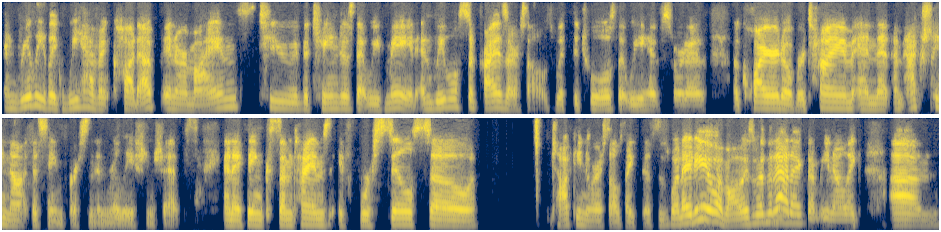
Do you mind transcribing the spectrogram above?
and really like we haven't caught up in our minds to the changes that we've made and we will surprise ourselves with the tools that we have sort of acquired over time and that i'm actually not the same person in relationships and i think sometimes if we're still so talking to ourselves like this is what i do i'm always with an mm-hmm. addict I'm, you know like um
